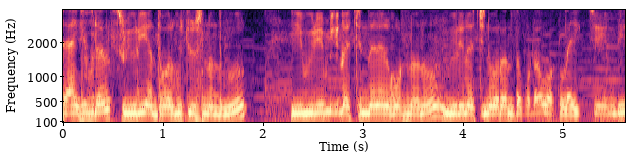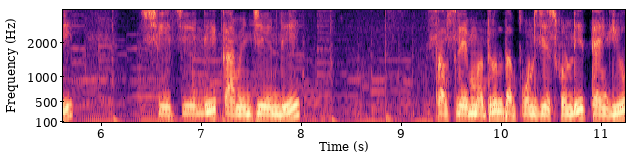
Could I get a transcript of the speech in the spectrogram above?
థ్యాంక్ యూ ఫ్రెండ్స్ వీడియో ఎంతవరకు చూసినందుకు ఈ వీడియో మీకు నచ్చిందని అనుకుంటున్నాను. వీడియో నచ్చిన వారంతా కూడా ఒక లైక్ చేయండి. షేర్ చేయండి కామెంట్ చేయండి. సబ్స్క్రైబ్ మాత్రం తప్పకుండా చేసుకోండి. థ్యాంక్ యూ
